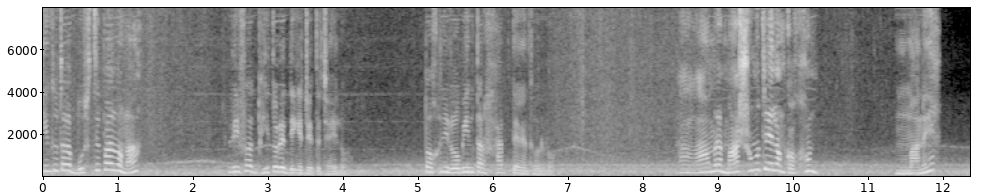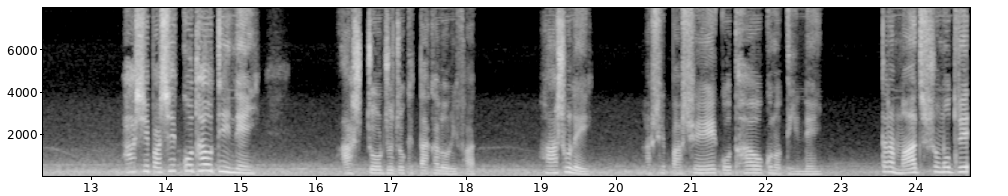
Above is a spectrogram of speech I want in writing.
কিন্তু তারা বুঝতে পারল না। রিফাত ভিতরের দিকে যেতে চাইলো। তখনই রবিন তার হাত টেনে ধরলো। আমরা মা সমুদ্রে এলাম কখন? মানে? আশেপাশে কোথাও তীর নেই। আশ্চর্য চোখে তাকালো রিফাত। আসলেই, আশেপাশে কোথাও কোনো তীর নেই। তারা মাঝ সমুদ্রে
